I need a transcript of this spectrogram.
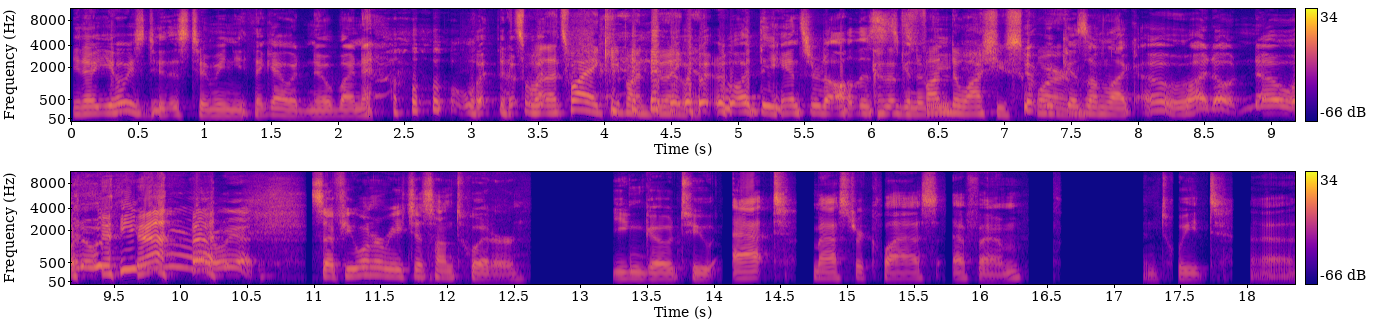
You know, you always do this to me, and you think I would know by now what, That's why. That's why I keep on doing it what, what the answer to all this is going to be? fun to watch you squirm. because I'm like, oh, I don't know. What do we? where are we at? So if you want to reach us on Twitter, you can go to at Masterclass FM and tweet uh,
